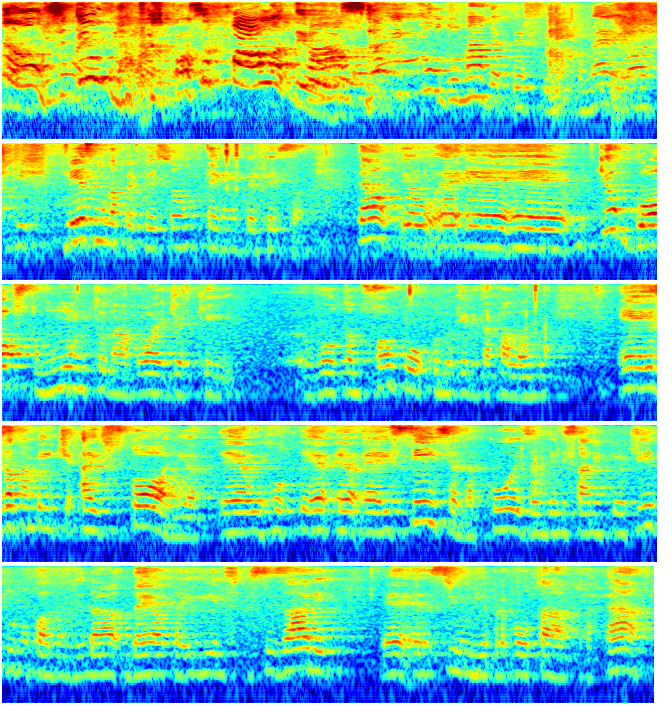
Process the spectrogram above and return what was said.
Não, se tem alguma coisa você fala, Deus. Fala, não, e tudo, nada é perfeito, né? Eu acho que mesmo na perfeição tem a imperfeição. Então, eu, é, é, é, o que eu gosto muito na Voyager, que, voltando só um pouco no que ele está falando, é exatamente a história, é, o roteiro, é, é a essência da coisa, de eles estarem perdidos no quadrante da Delta e eles precisarem é, é se unir para voltar para cá.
